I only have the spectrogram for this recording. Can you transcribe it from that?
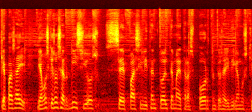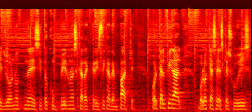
¿Qué pasa ahí? Digamos que esos servicios se facilitan todo el tema de transporte, entonces ahí digamos que yo no necesito cumplir unas características de empaque, porque al final vos lo que haces es que subís,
